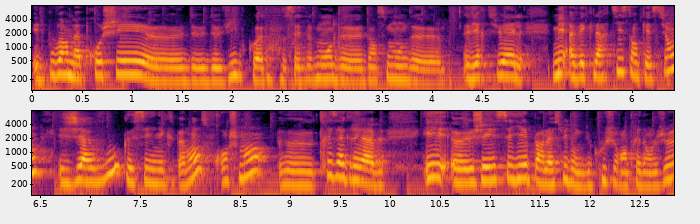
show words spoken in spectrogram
et de pouvoir m'approcher euh, de, vivre quoi, dans, ce monde, dans ce monde euh, virtuel, mais avec l'artiste en question, j'avoue que c'est une expérience franchement euh, très agréable. Et j'ai essayé par la suite, donc du coup je suis rentrée dans le jeu,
